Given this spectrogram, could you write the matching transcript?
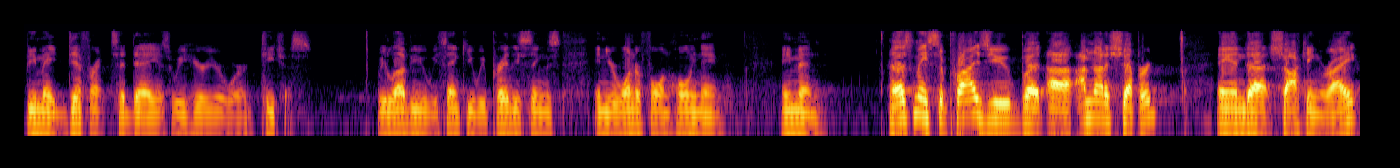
be made different today as we hear your word. Teach us. We love you. We thank you. We pray these things in your wonderful and holy name. Amen. Now, this may surprise you, but uh, I'm not a shepherd, and uh, shocking, right?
